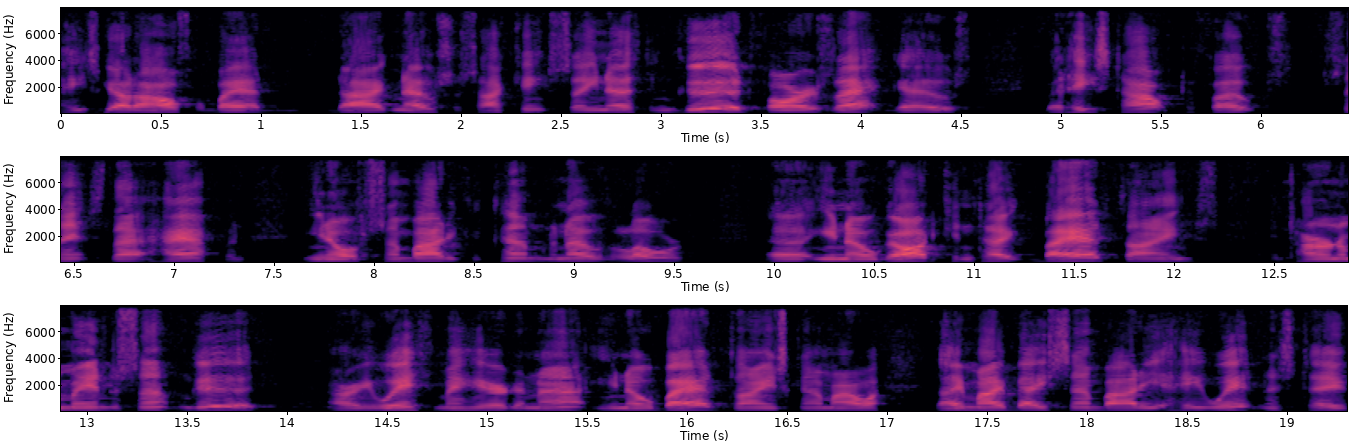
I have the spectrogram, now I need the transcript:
he's got an awful bad diagnosis. I can't see nothing good far as that goes. But he's talked to folks since that happened. You know, if somebody could come to know the Lord, uh, you know, God can take bad things and turn them into something good. Are you with me here tonight? You know, bad things come our way. They may be somebody that He witnessed to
